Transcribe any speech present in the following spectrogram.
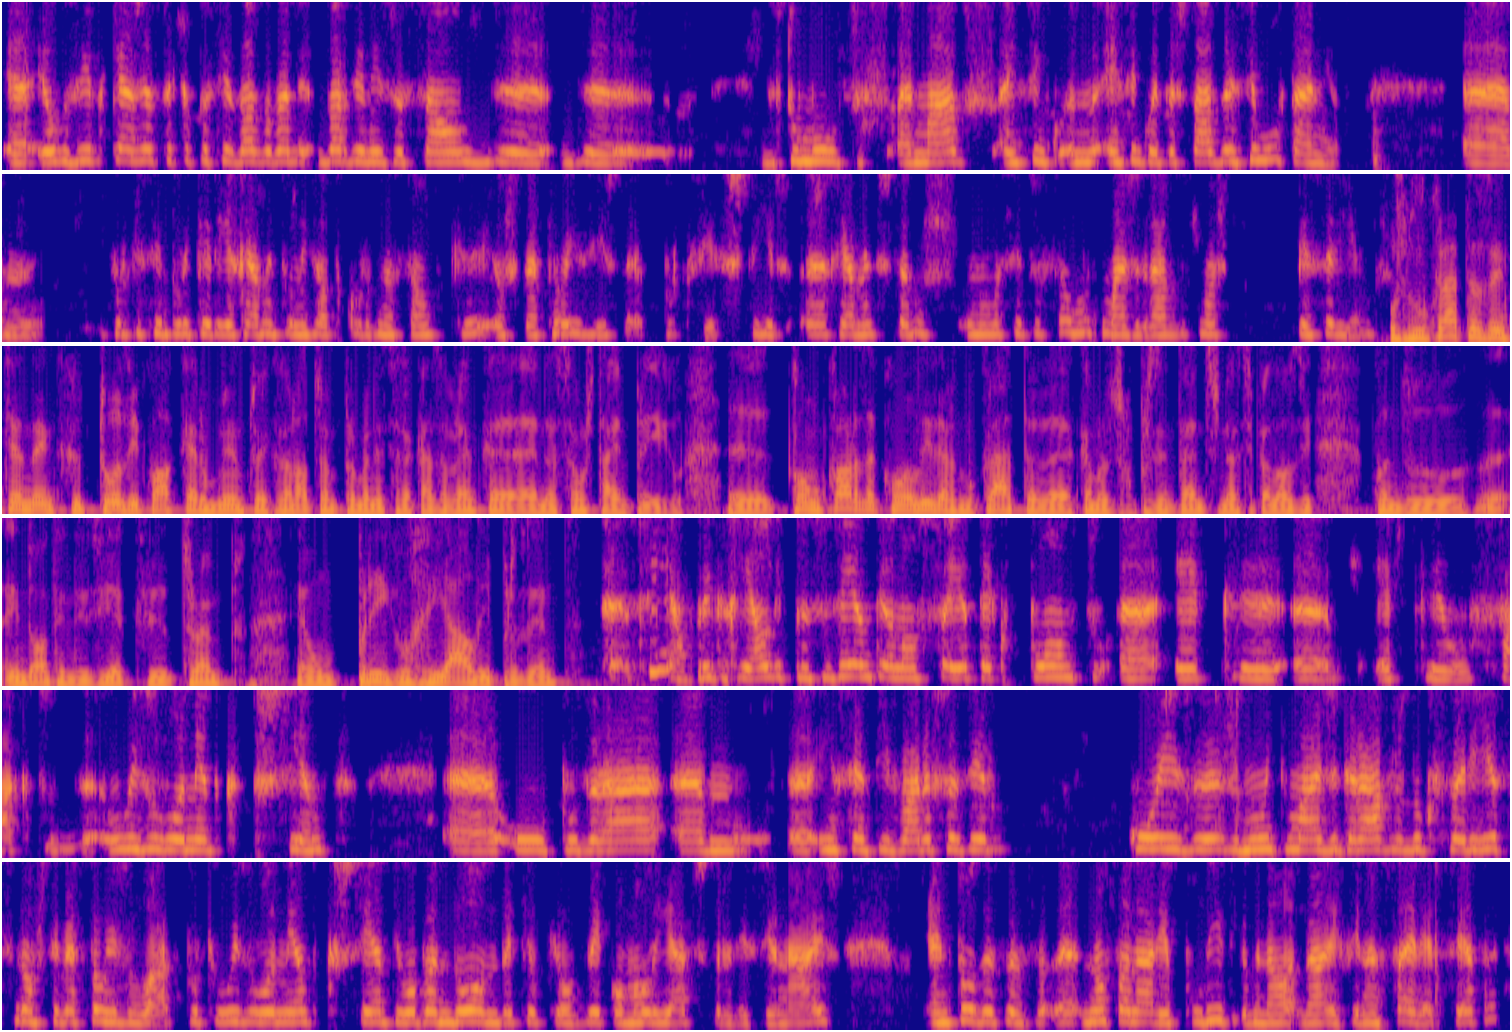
é eu duvido que haja essa capacidade de organização de, de, de tumultos armados em, cinco, em 50 estados em simultâneo. Um, porque isso implicaria realmente um nível de coordenação que eu espero que não exista, porque se existir, eh, realmente estamos numa situação muito mais grave do que nós pensaríamos. Os democratas entendem que todo e qualquer momento em que Donald Trump permaneça na Casa Branca, a nação está em perigo. Eh, concorda com a líder democrata da Câmara dos Representantes, Nancy Pelosi, quando eh, ainda ontem dizia que Trump é um perigo real e presente? Eh, sim, é um perigo real e presente. Eu não sei até que ponto uh, é, que, uh, é que o facto de o isolamento crescente uh, o poderá um, incentivar a fazer coisas muito mais graves do que faria se não estivesse tão isolado, porque o isolamento crescente e o abandono daquilo que ele vê como aliados tradicionais, em todas as, eh, não só na área política, mas na, área financeira, etc.,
